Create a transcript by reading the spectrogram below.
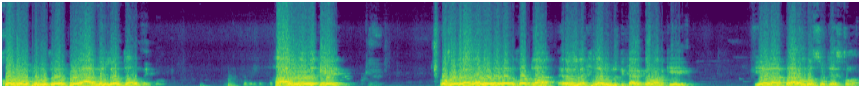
కూటమి ప్రభుత్వం ఏర్పడే ఆరు నెలలు అవుతా ఉంది. ఆరు నెలలకే ఒక గ్రామంలోనే రెండు కోట్ల ఇరవై లక్షల అభివృద్ధి కార్యక్రమాలకి ఇవాళ ప్రారంభోత్సవం చేసుకున్నాం.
